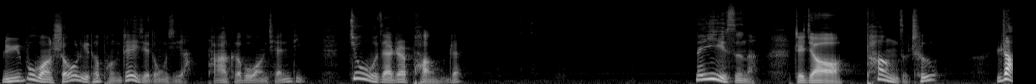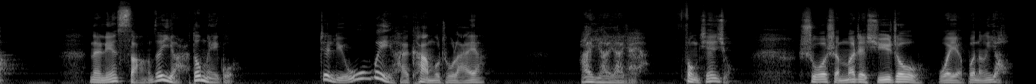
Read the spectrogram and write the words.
吕布往手里头捧这些东西呀，他可不往前递，就在这捧着。那意思呢，这叫趟子车，让，那连嗓子眼儿都没过。这刘备还看不出来呀？哎呀呀呀呀！凤仙兄，说什么这徐州我也不能要。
